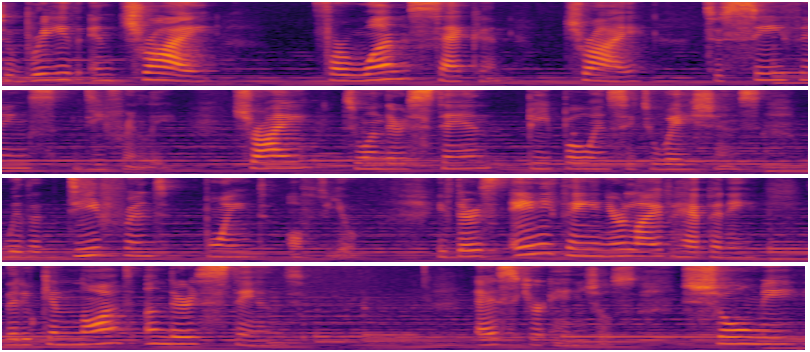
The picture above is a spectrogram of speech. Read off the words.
to breathe and try for one second. Try to see things differently. Try to understand people and situations with a different point of view. If there is anything in your life happening that you cannot understand, ask your angels, show me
